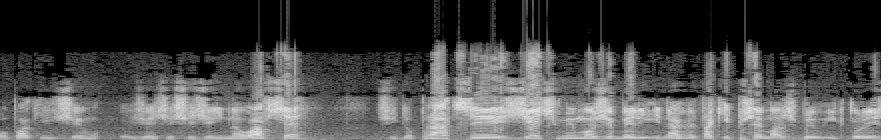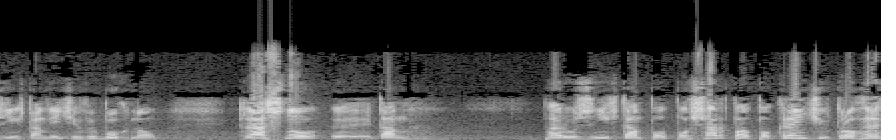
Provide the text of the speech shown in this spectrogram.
chłopaki się, wiecie, siedzieli na ławce, szli do pracy, z dziećmi może byli i nagle taki przemarsz był i któryś z nich tam, wiecie, wybuchnął, klasnął, y, tam paru z nich tam po, poszarpał, pokręcił trochę,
